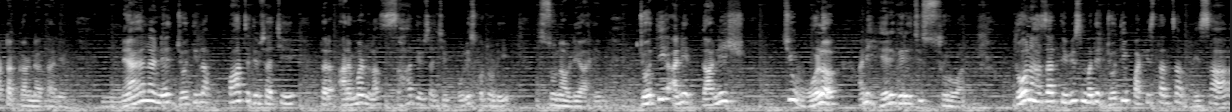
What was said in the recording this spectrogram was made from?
अटक करण्यात आली. न्यायालयाने ज्योतीला पाच दिवसाची तर अरमानला सहा दिवसाची पोलीस कोठडी सुनावली आहे. ज्योती आणि दानिशची ओळख आणि हेरगिरीची सुरुवात. दोन हजार तेवीसमध्ये ज्योती पाकिस्तानचा व्हिसा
